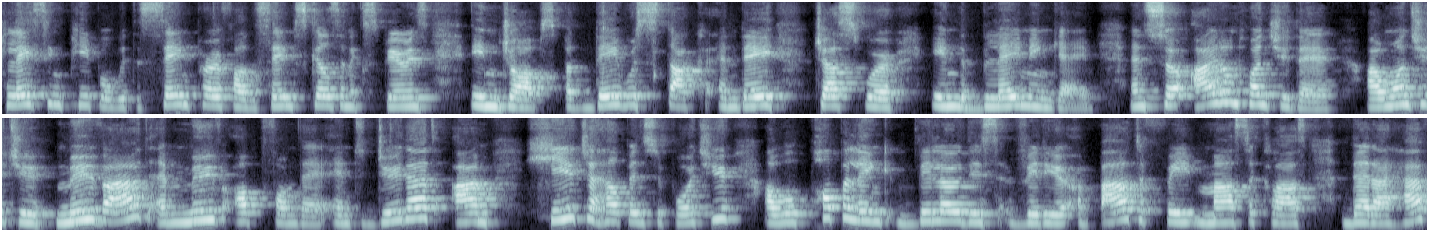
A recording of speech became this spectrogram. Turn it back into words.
placing people with the same profile, the same skills and experience in jobs, but they were stuck and they just were in the blaming game. And so I don't want you there. I want you to move out and move up from there. And to do that, I'm here to help and support you. I will pop a link below this video about the free masterclass that I have.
